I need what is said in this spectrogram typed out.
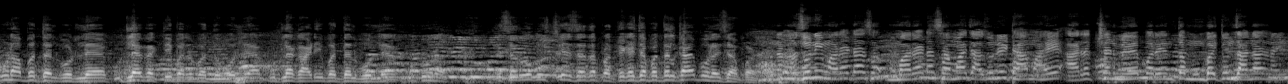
कुणाबद्दल बोलल्या कुठल्या व्यक्तीबद्दल बोलल्या कुठल्या गाडीबद्दल बोलल्या कुठून या सर्व गोष्टी असतात. प्रत्येकाच्या बद्दल काय बोलायचं आपण? पण अजूनही मराठा स- मराठा समाज अजूनही ठाम आहे. आरक्षण मिळेपर्यंत मुंबईतून जाणार नाही.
